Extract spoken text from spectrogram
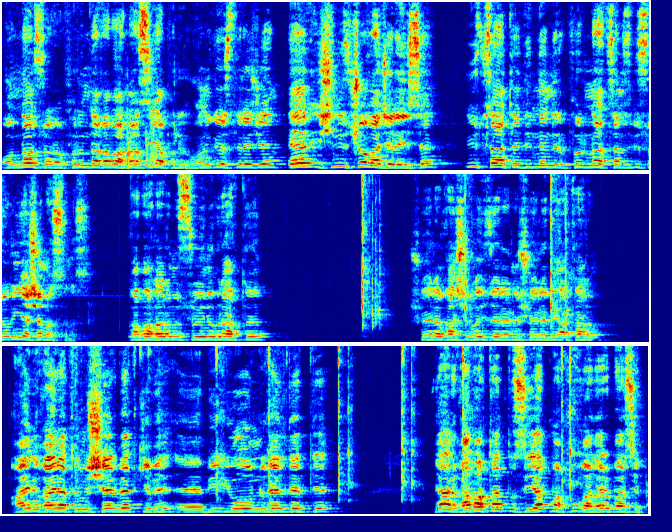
Ondan sonra fırında kabak nasıl yapılıyor onu göstereceğim. Eğer işiniz çok acele ise 3 saate dinlendirip fırına atsanız bir sorun yaşamazsınız. Kabaklarımız suyunu bıraktı. Şöyle kaşıkla üzerine şöyle bir atalım. Aynı kaynatılmış şerbet gibi e, bir yoğunluk elde etti. Yani kabak tatlısı yapmak bu kadar basit.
